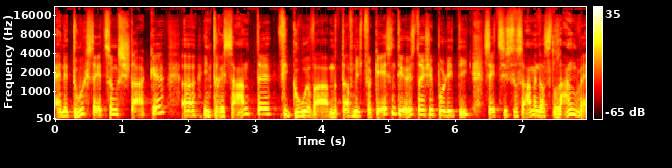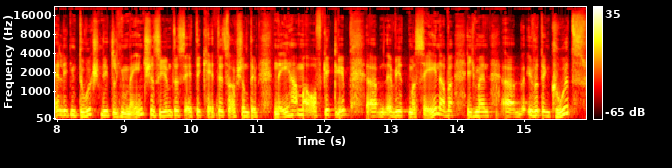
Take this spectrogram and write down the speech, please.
eine durchsetzungsstarke, äh, interessante Figur war. Man darf nicht vergessen, die österreichische Politik setzt sich zusammen aus langweiligen, durchschnittlichen Menschen. Sie haben das Etikett jetzt auch schon dem Nehammer aufgeklebt, äh, wird man sehen. Aber ich meine, äh, über den Kurz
